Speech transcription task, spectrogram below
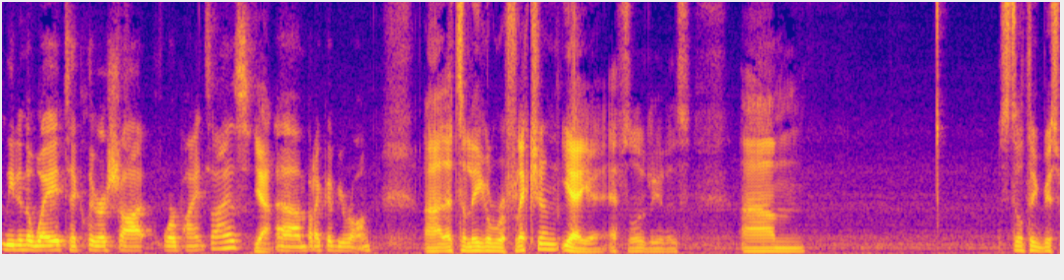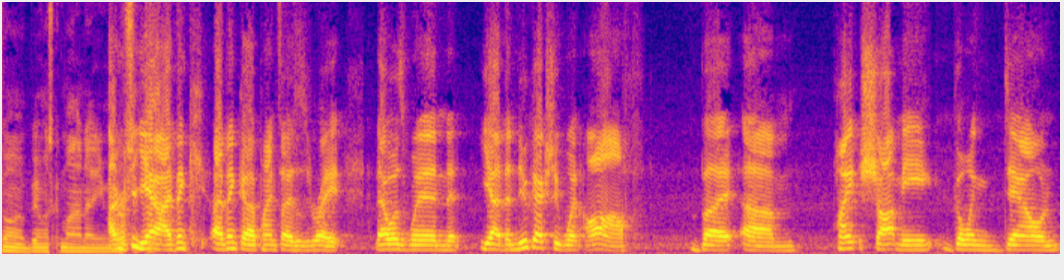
leading the way to clear a shot for pint size. Yeah. Um, but I could be wrong. uh, that's a legal reflection. Yeah, yeah, absolutely, it is. Um, still think moment, Bemis Commander. You I, yeah. I think I think uh, pint size is right. That was when yeah the nuke actually went off, but um, pint shot me going down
